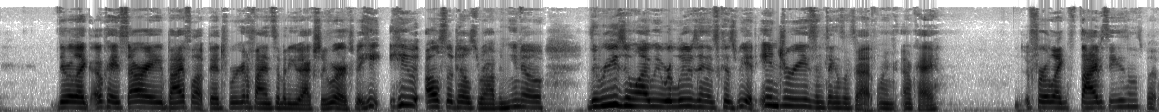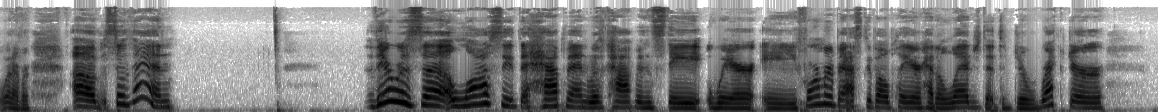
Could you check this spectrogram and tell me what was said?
they were like, "Okay, sorry, bye, flop bitch. We're gonna find somebody who actually works." But he he also tells Robyn, you know, the reason why we were losing is because we had injuries and things like that. Like, okay, for like five seasons, but whatever. Um, so then there was a, a, lawsuit that happened with Coppin State where a former basketball player had alleged that the director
